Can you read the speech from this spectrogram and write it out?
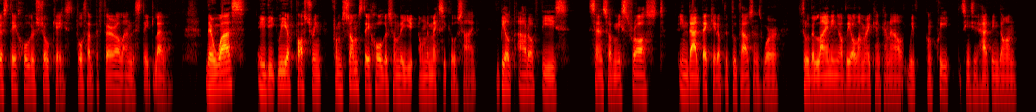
US stakeholders showcased, both at the federal and the state level. There was a degree of posturing from some stakeholders on the, on the Mexico side built out of this sense of mistrust in that decade of the 2000s where through the lining of the all american canal with concrete since it had been done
